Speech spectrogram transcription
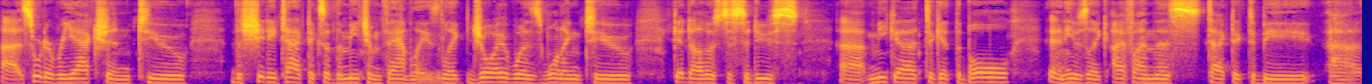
uh, sort of reaction to the shitty tactics of the Meachum families. Like Joy was wanting to get Davos to seduce uh, Mika to get the bowl, and he was like, "I find this tactic to be." Uh,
